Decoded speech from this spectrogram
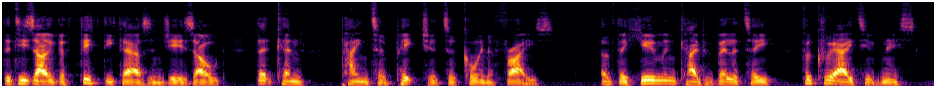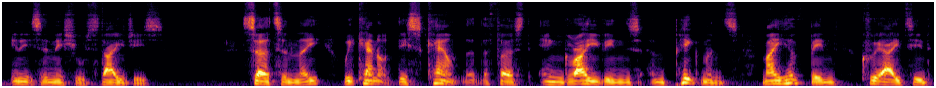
that is over 50,000 years old that can paint a picture to coin a phrase of the human capability for creativeness in its initial stages. Certainly, we cannot discount that the first engravings and pigments may have been created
